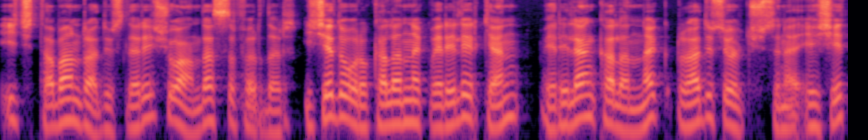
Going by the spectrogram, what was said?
iç taban radyüsleri şu anda sıfırdır. İçe doğru kalınlık verilirken verilen kalınlık radyüs ölçüsüne eşit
